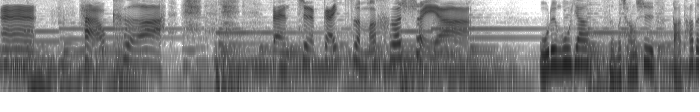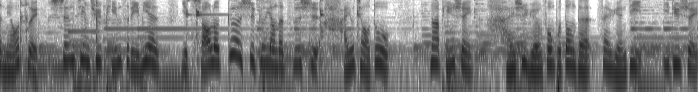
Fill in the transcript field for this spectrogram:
啊，好渴啊！但这该怎么喝水呀？无论乌鸦怎么尝试把它的鸟嘴伸进去瓶子里面，也瞧了各式各样的姿势还有角度，那瓶水还是原封不动的在原地，一滴水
